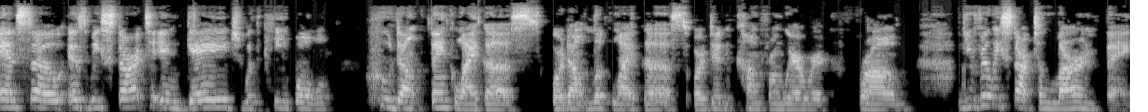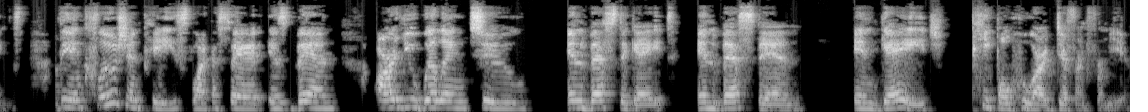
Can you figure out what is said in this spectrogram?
and so as we start to engage with people who don't think like us or don't look like us or didn't come from where we're from, you really start to learn things. The inclusion piece, like I said, is then are you willing to investigate, invest in, engage people who are different from you.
